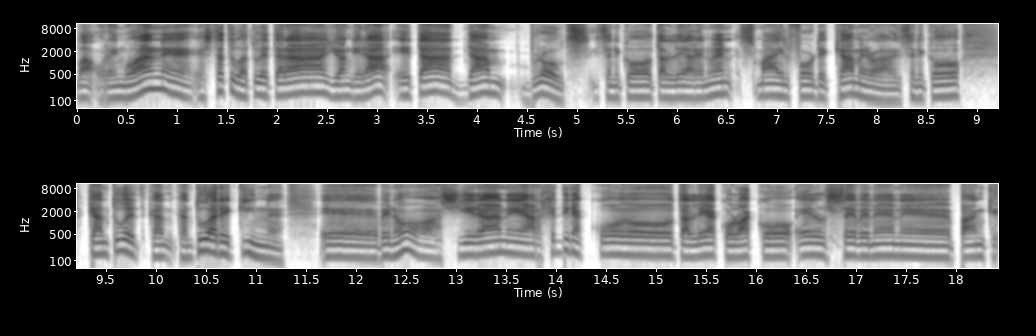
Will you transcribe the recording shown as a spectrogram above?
Ba, orengoan, e, estatu batuetara joan gera eta Dan Broads izeneko taldea genuen Smile for the Camera izeneko kantuet, kantuarekin e, beno, hasieran e, Argentinako taldea kolako L7-en e, punk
